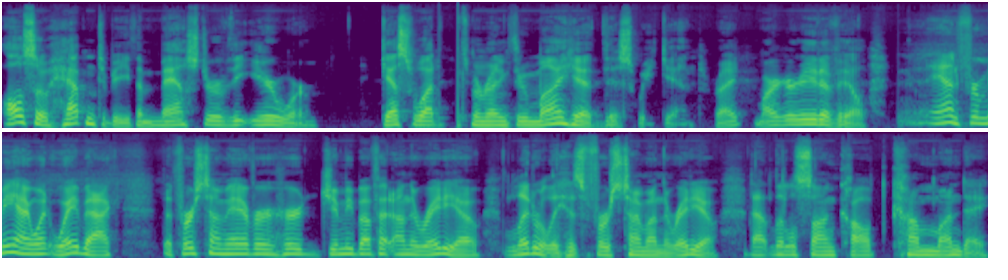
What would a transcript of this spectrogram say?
also happened to be the master of the earworm. Guess what? It's been running through my head this weekend, right? Margaritaville. And for me, I went way back. The first time I ever heard Jimmy Buffett on the radio, literally his first time on the radio, that little song called Come Monday,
